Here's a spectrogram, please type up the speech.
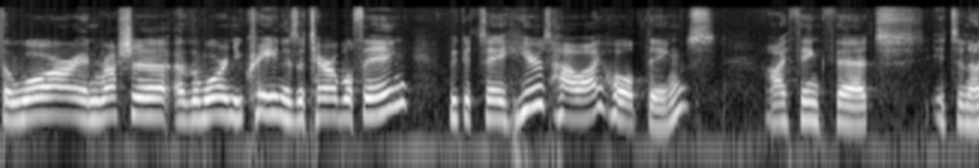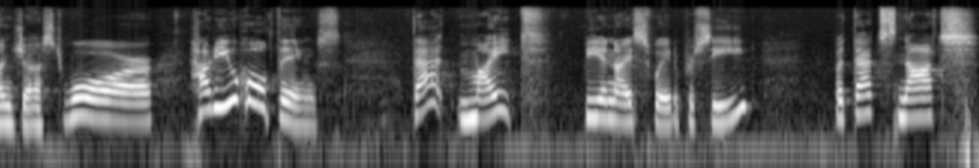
the war in Russia, uh, the war in Ukraine is a terrible thing. We could say, here's how I hold things. I think that it's an unjust war. How do you hold things? That might be a nice way to proceed, but that's not,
